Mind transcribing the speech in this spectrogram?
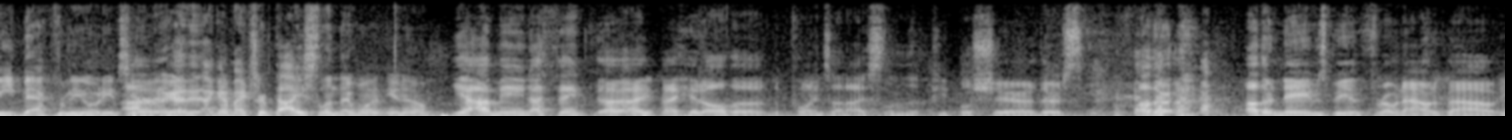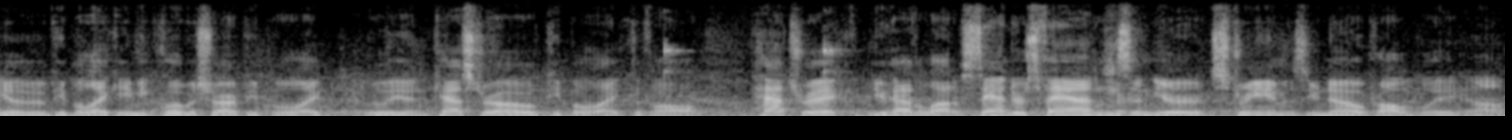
feedback from the audience here. Uh, I got I got my trip to Iceland. I want you know. Yeah, I mean, I think I, I I hit all the, the points on Iceland that people share. There's other other names being thrown out about you know people like Amy Klobuchar, people like Julian Castro, people like Deval Patrick. You have a lot of Sanders fans in your stream, as you know, probably. Um,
